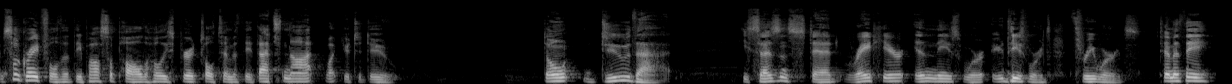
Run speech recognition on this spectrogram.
I'm so grateful that the Apostle Paul, the Holy Spirit, told Timothy, that's not what you're to do. Don't do that. He says instead, right here in these, wor- these words, three words Timothy,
